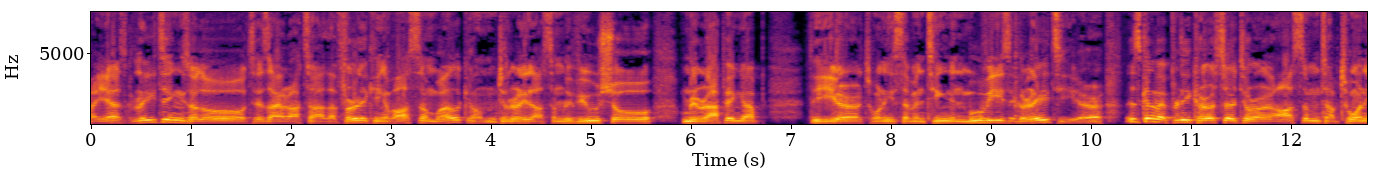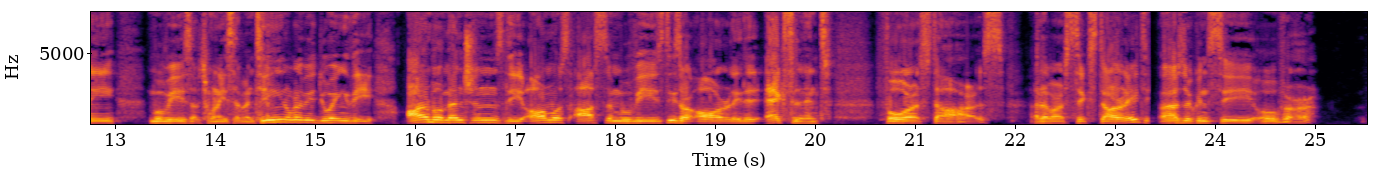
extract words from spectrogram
Ah, yes, greetings, hello, tis Irata, the Furry King of Awesome. Welcome to the Really Awesome Review Show. We're wrapping up the year 2017 in movies, a great year. This is kind of a precursor to our awesome top 20 movies of 2017. We're going to be doing the honorable mentions, the almost awesome movies. These are all rated excellent. Four stars out of our six star rating, as you can see over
